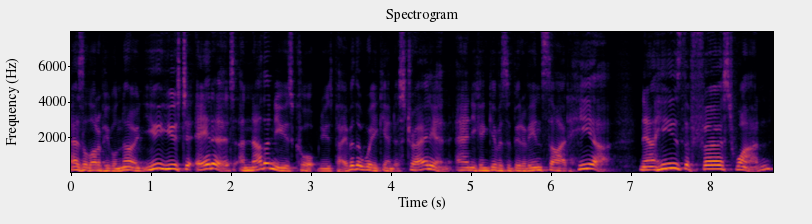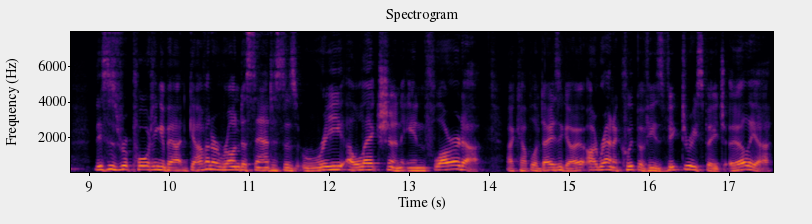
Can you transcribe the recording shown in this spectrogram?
as a lot of people know, you used to edit another News Corp newspaper, the Weekend Australian, and you can give us a bit of insight here. Now, here's the first one. This is reporting about Governor Ron DeSantis' re election in Florida a couple of days ago. I ran a clip of his victory speech earlier,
